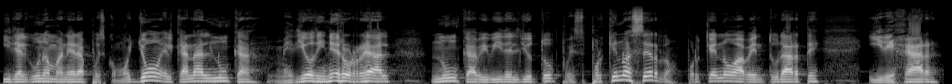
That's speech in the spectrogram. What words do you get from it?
y de alguna manera, pues como yo, el canal nunca me dio dinero real, nunca viví del YouTube, pues ¿por qué no hacerlo? ¿Por qué no aventurarte y dejar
